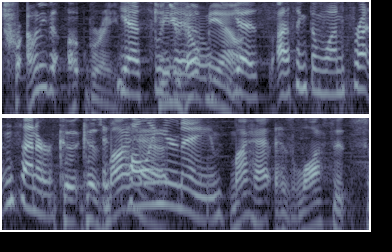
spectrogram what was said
try, I need to upgrade. Yes, Can we you do. help me out? Yes, I think the one front and center Cause is calling hat, your name. My hat has lost its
